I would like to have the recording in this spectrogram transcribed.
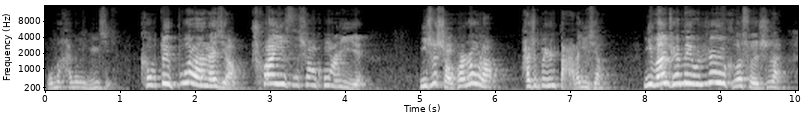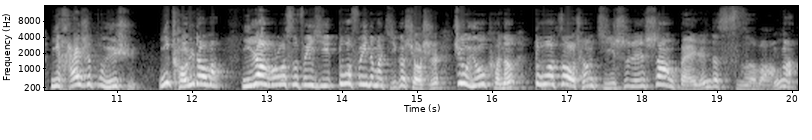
我们还能理解。可对波兰来讲，穿一次上空而已，你是少块肉了，还是被人打了一下？你完全没有任何损失啊！你还是不允许？你考虑到吗？你让俄罗斯飞机多飞那么几个小时，就有可能多造成几十人、上百人的死亡啊！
